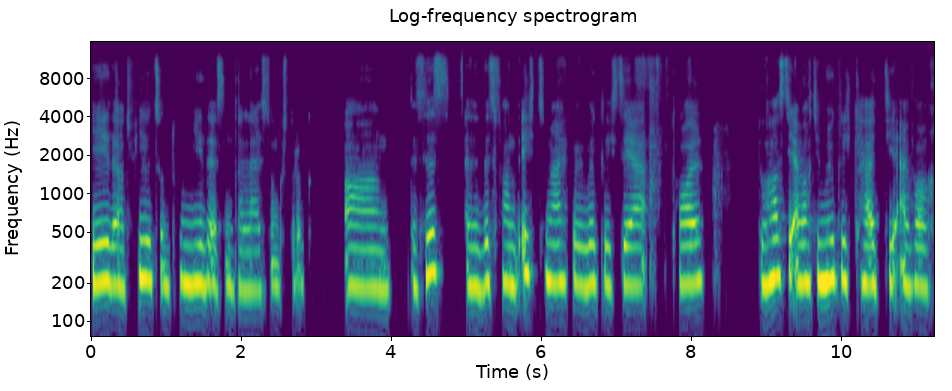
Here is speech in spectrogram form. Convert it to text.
Jeder hat viel zu tun. Jeder ist unter Leistungsdruck. Und das ist, also das fand ich zum Beispiel wirklich sehr toll. Du hast dir einfach die Möglichkeit, die einfach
